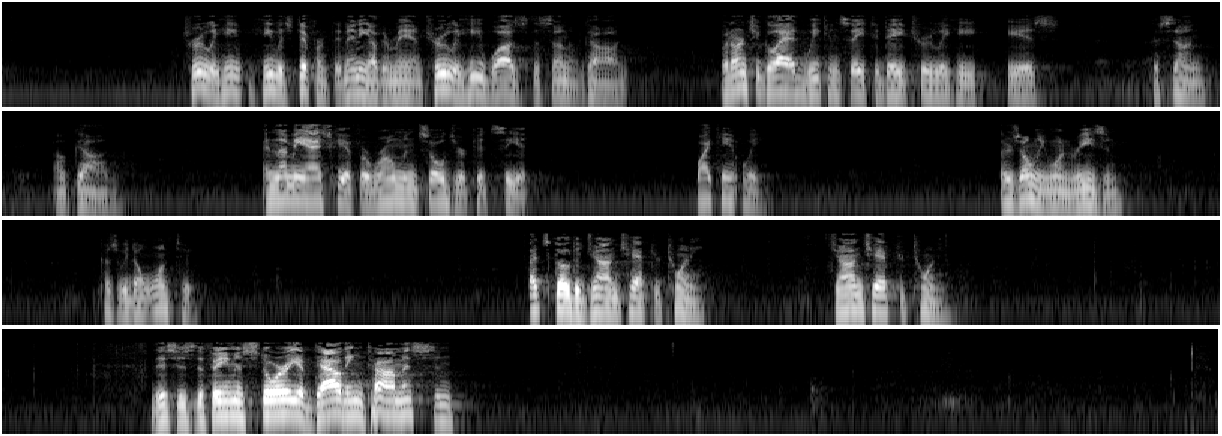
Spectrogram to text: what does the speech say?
Truly, he, he was different than any other man. Truly, he was the Son of God. But aren't you glad we can say today, truly, he is the Son of God? And let me ask you, if a Roman soldier could see it, why can't we? There's only one reason because we don't want to. Let's go to John chapter 20. John chapter 20. This is the famous story of doubting Thomas and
